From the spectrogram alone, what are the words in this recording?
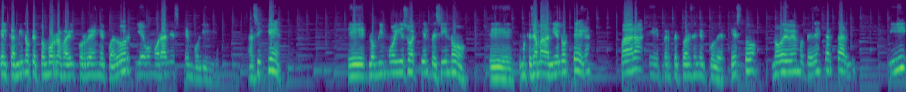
el camino que tomó Rafael Correa en Ecuador y Evo Morales en Bolivia. Así que eh, lo mismo hizo aquí el vecino, eh, ¿cómo que se llama? Daniel Ortega, para eh, perpetuarse en el poder. Esto no debemos de descartarlo y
